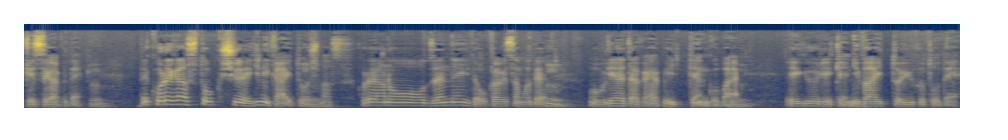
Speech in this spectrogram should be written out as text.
月額で。でこれがストック収益に該当します、うん、これはあの前年比でおかげさまで、うん、売上高約1.5倍、うん、営業利益は2倍ということで、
